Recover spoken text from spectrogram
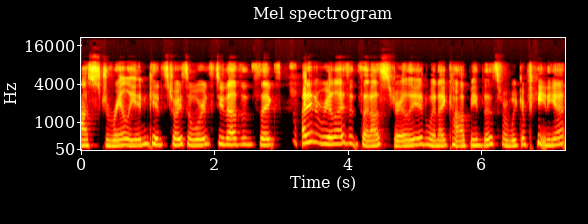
Australian Kids' Choice Awards 2006. I didn't realize it said Australian when I copied this from Wikipedia.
